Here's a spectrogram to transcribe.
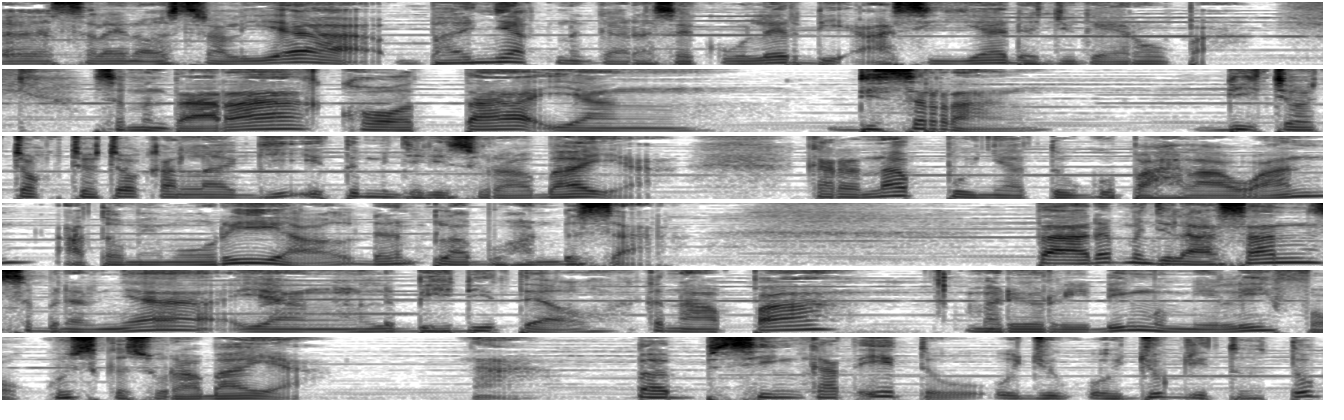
eh, selain Australia banyak negara sekuler di Asia dan juga Eropa. Sementara kota yang diserang dicocok-cocokkan lagi itu menjadi Surabaya karena punya tugu pahlawan atau memorial dan pelabuhan besar. Tak ada penjelasan sebenarnya yang lebih detail kenapa Mario Reading memilih fokus ke Surabaya. Bab singkat itu ujuk-ujuk ditutup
